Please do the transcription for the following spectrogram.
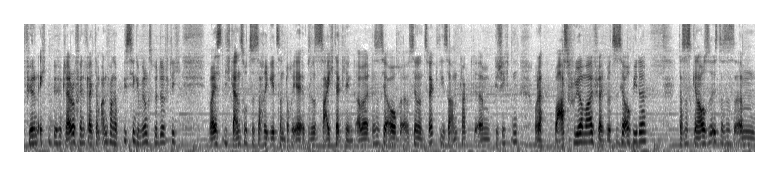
für einen echten Biffy Clyro-Fan vielleicht am Anfang ein bisschen gewöhnungsbedürftig, weil es nicht ganz so zur Sache geht, sondern doch eher ein bisschen seichter klingt. Aber das ist ja auch äh, Sinn und Zweck dieser Unplugged-Geschichten. Ähm, Oder war es früher mal, vielleicht wird es ja auch wieder dass es genauso ist, dass es ähm,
